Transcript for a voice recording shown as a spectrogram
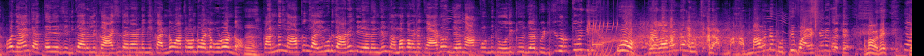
അപ്പൊ ഞാൻ ചത്തതിന് ശേഷം എനിക്ക് ആരെങ്കിലും കാശ് തരാണ്ടെങ്കിൽ കണ്ണ് മാത്രം കൊണ്ട് വല്ല ഗുണമുണ്ടോ. കണ്ണും നാക്കും കൈയും കൂടി ദാനം ചെയ്യണമെങ്കിൽ നമുക്ക് അവനെ കാണുകയും ചെയ്യാം നാക്കുകൊണ്ട് ചോദിക്കുകയും ചെയ്യാം പിടിച്ചു നിർത്തുകയും ചെയ്യാം. ഓ കിളവന്റെ ബുദ്ധി അല്ല അമ്മ- അമ്മാവന്റെ ബുദ്ധി പഴക്കരുത് ഞാൻ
